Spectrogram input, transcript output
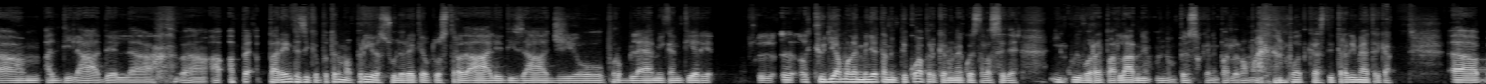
Um, al di là della uh, a, a, parentesi che potremmo aprire sulle reti autostradali, disagi o problemi, cantieri, chiudiamola immediatamente qua perché non è questa la sede in cui vorrei parlarne, non penso che ne parlerò mai nel podcast di Tradimetrica, uh,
